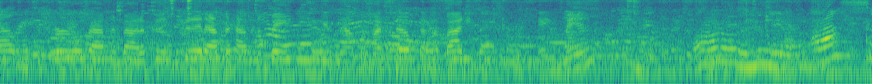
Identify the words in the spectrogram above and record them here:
Out with the girls, out and about. It feels good after having a baby and getting out by myself, got my body back. Amen. Also,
